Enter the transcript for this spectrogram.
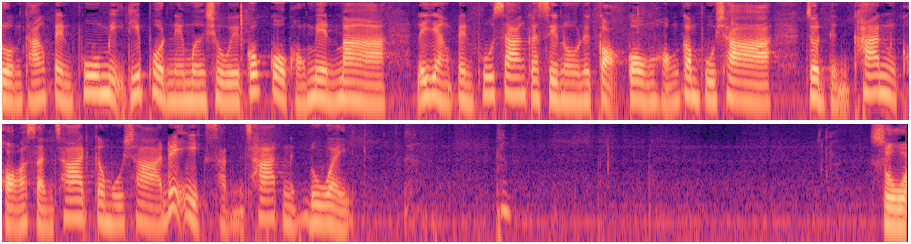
รวมทั้งเป็นผู้มีอิทธิพลในเมืองชเวโกโกของเมียนมา และยังเป็นผู้สร้างคาสิโนในเกาะกงของกัมพูชา จนถึงขั้นขอสัญชาติกัมพูชาได้อีกสัญชาติหนึ่งด้วยส่วน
